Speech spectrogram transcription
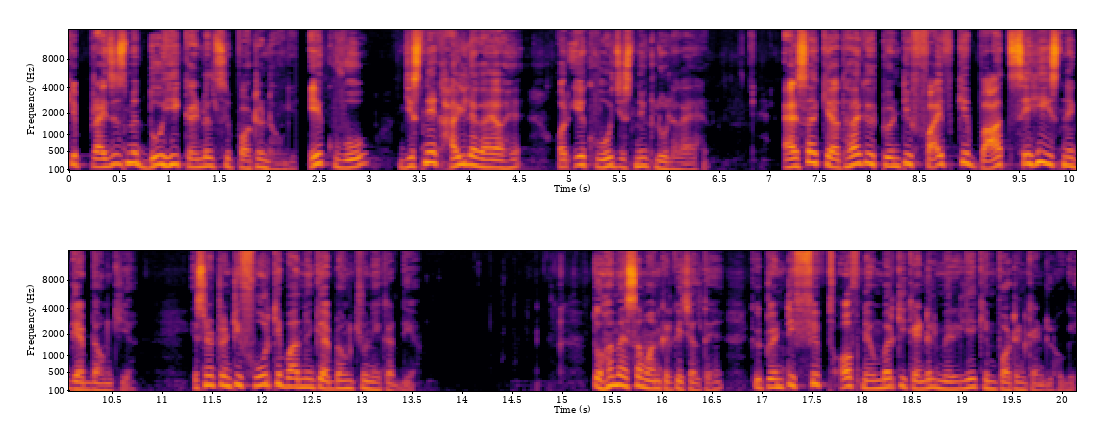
कि प्राइजेस में दो ही कैंडल्स इंपॉर्टेंट होंगी। एक वो जिसने एक हाई लगाया है और एक वो जिसने एक लो लगाया है। ऐसा क्या था कि 25 के बाद से ही इसने गैप डाउन किया। इसने 24 के बाद में गैप डाउन क्यों नहीं कर दिया? तो हम ऐसा मान करके चलते हैं कि ट्वेंटी फिफ्थ ऑफ़ नवंबर की कैंडल मेरे लिए एक इंपॉर्टेंट कैंडल होगी।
